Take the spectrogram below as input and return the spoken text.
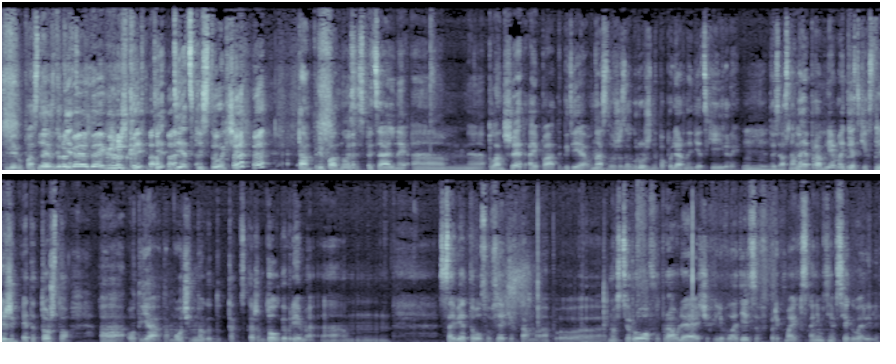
тебе бы Есть поставили дет- другая, да, игрушка? де- де- детский стульчик, там преподносит специальный ам, э, планшет, iPad, где у нас уже загружены популярные детские игры. Мгм. То есть основная проблема детских стрижек это то, что а, вот я там очень много, так скажем, долгое время ам, советовался у всяких там а, э, мастеров, управляющих или владельцев парикмахерских, они мне все говорили,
